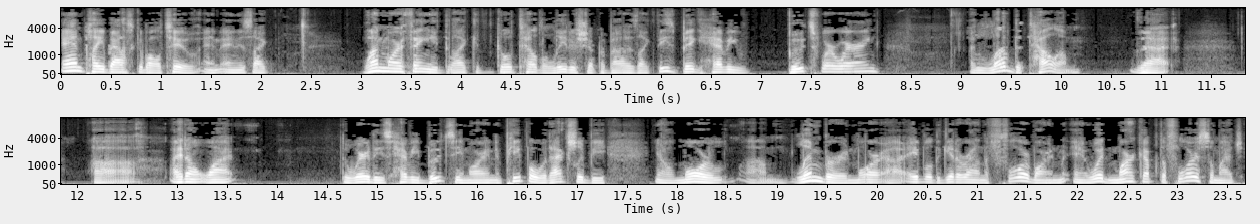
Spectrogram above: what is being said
and play basketball too. And and it's like one more thing he'd like to go tell the leadership about is like these big heavy boots we're wearing. I'd love to tell them that uh, I don't want to wear these heavy boots anymore, and the people would actually be you know, more um, limber and more uh, able to get around the floor more and, and, wouldn't mark up the floor so much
